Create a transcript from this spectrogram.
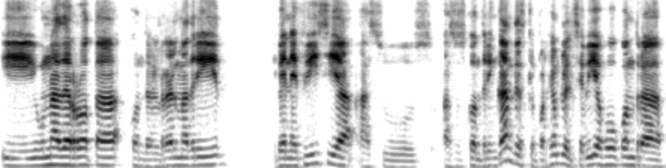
y una derrota contra el Real Madrid beneficia a sus, a sus contrincantes, que por ejemplo el Sevilla jugó contra,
